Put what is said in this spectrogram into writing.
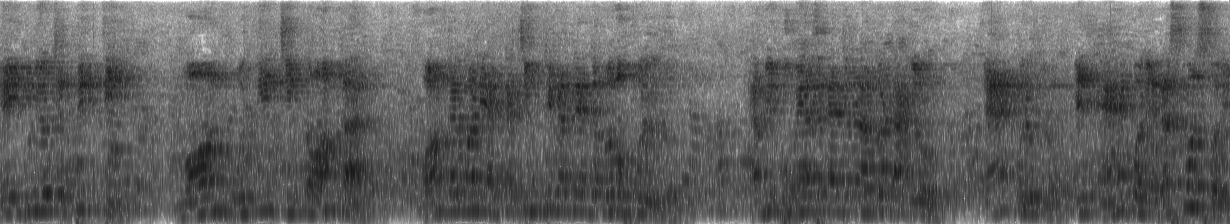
এইগুলি হচ্ছে বৃত্তি। মন, বুদ্ধি, চিত্ত, অহংকার। অহংকার মানে একটা চিমটে কাটলে একজন লোভ করে উঠল। আমি ঘুমে আছেন একজন আমাকে ডাকলো হ্যাঁ করে উঠল। এই হ্যাঁ করে রেসপন্স করে,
